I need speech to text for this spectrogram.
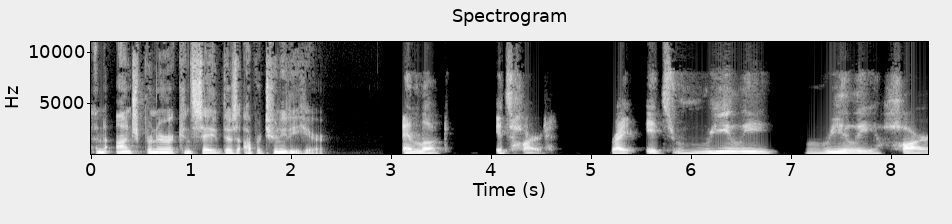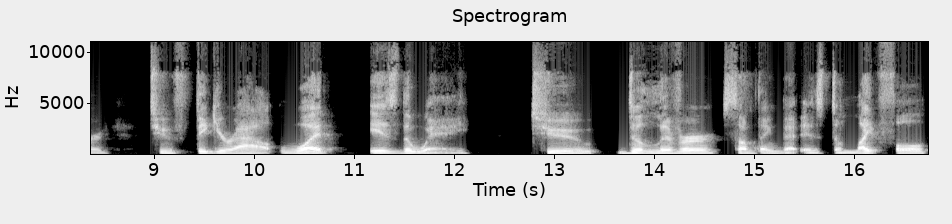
an entrepreneur can say there's opportunity here. And look, it's hard, right? It's really, really hard to figure out what is the way to deliver something that is delightful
